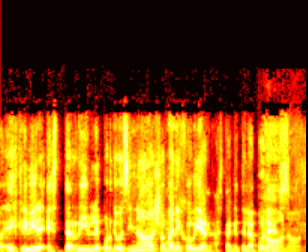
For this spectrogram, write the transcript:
escribir es terrible porque vos decís, no, yo manejo bien, hasta que te la pones. No, no, no.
